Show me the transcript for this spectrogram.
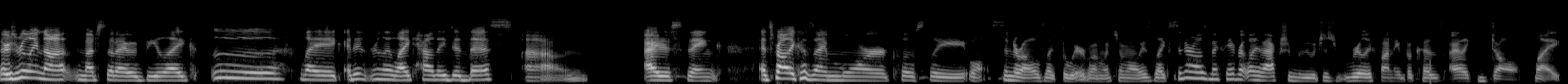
there's really not much that I would be like, Ugh, like, I didn't really like how they did this. Um, I just think it's probably because I'm more closely well, Cinderella's like the weird one, which I'm always like Cinderella's my favorite live action movie, which is really funny because I like don't like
